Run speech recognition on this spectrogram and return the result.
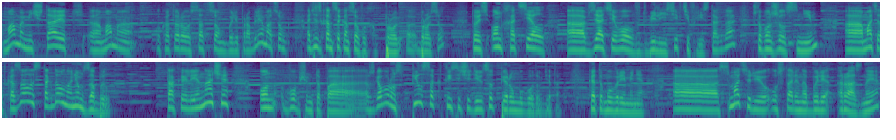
Мама мечтает, э, мама, у которого с отцом были проблемы, отцом, отец в конце концов их э, бросил. То есть он хотел э, взять его в Тбилиси, в Тифлис тогда, чтобы он жил с ним, а мать отказалась, тогда он о нем забыл. Так или иначе, он, в общем-то, по разговорам спился к 1901 году где-то, к этому времени. А с матерью у Сталина были разные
